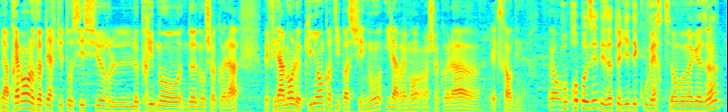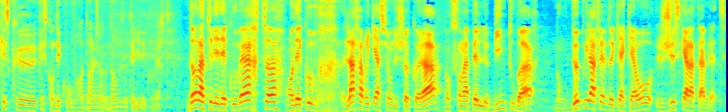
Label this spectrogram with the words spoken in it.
Mais après, on le répercute aussi sur le prix de nos, de nos chocolats. Mais finalement, le client, quand il passe chez nous, il a vraiment un chocolat euh, extraordinaire. Alors, vous proposez des ateliers découvertes dans vos magasins. Qu'est-ce qu'on découvre dans, le, dans, vos ateliers découvertes? Dans l'atelier découverte, on découvre la fabrication du chocolat, donc ce qu'on appelle le bean to bar. Donc depuis la fève de cacao jusqu'à la tablette.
